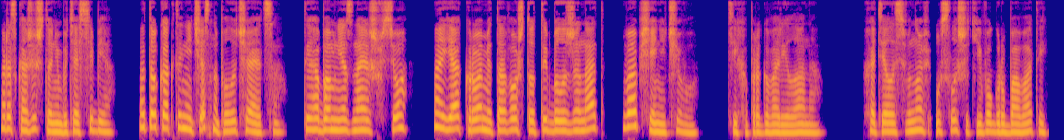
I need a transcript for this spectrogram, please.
«Расскажи что-нибудь о себе, а то как-то нечестно получается. Ты обо мне знаешь все, а я, кроме того, что ты был женат, вообще ничего», — тихо проговорила она. Хотелось вновь услышать его грубоватый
